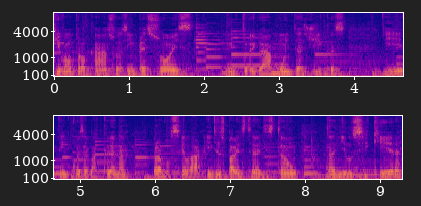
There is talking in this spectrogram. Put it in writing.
que vão trocar suas impressões, entregar muitas dicas e tem coisa bacana para você lá. Entre os palestrantes estão Danilo Siqueira,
